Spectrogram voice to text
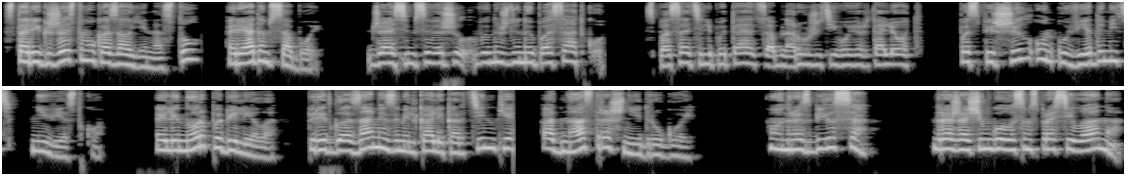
Старик жестом указал ей на стул рядом с собой. Джасим совершил вынужденную посадку. Спасатели пытаются обнаружить его вертолет. Поспешил он уведомить невестку. Эленор побелела. Перед глазами замелькали картинки, одна страшнее другой. «Он разбился?» Дрожащим голосом спросила она.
